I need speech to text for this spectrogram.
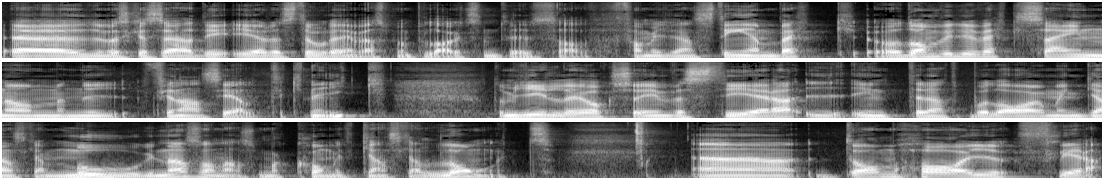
eh, vad ska jag säga, det är det stora investmentbolaget som drivs av familjen Stenbeck. Och de vill ju växa inom ny finansiell teknik. De gillar ju också att investera i internetbolag, men ganska mogna sådana som har kommit ganska långt. Eh, de har ju flera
